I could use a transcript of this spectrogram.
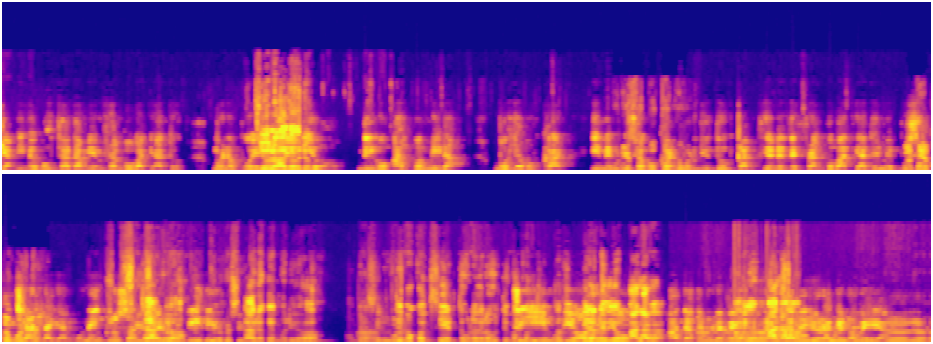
que a mí me gusta también Franco Battiato. Bueno, pues Yo lo adoro. dio- digo, ay, pues mira, voy a buscar. Y me Murió puse hace a buscar poco, ¿no? por YouTube canciones de Franco Battiato y me puse ¿Battiato a muerto? escucharla y algunas incluso Sí, hasta ver claro. los vídeos. que sí. Claro que murió. Hombre, Ah, si el bueno. último concierto, uno de los últimos Sí, conciertos murió hace lo dio en. Málaga. Anda que no me pegue una que no vea. Ya, ya.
